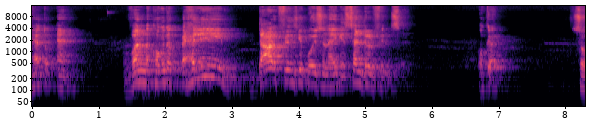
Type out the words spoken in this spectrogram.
है तो एन वन रखोगे तो पहली डार्क फ्रिंज की पोजीशन आएगी सेंट्रल फ्रिंज से। ओके सो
